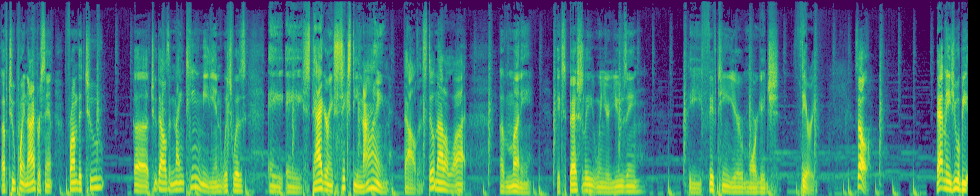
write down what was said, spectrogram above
of 2.9% from the two, uh, 2019 median, which was a, a staggering 69 thousand. Still not a lot of money, especially when you're using the 15 year mortgage theory. So that means you will be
